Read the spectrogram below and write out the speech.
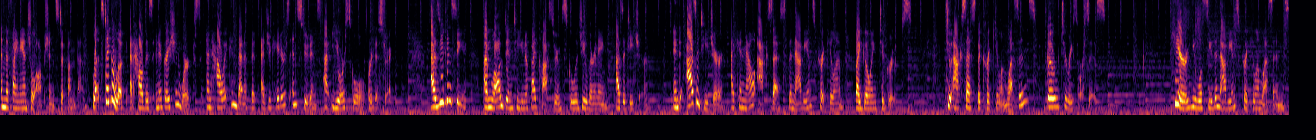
and the financial options to fund them. Let's take a look at how this integration works and how it can benefit educators and students at your school or district. As you can see, I'm logged into Unified Classroom Schoology Learning as a teacher. And as a teacher, I can now access the Naviance curriculum by going to Groups. To access the curriculum lessons, go to Resources. Here, you will see the Naviance curriculum lessons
